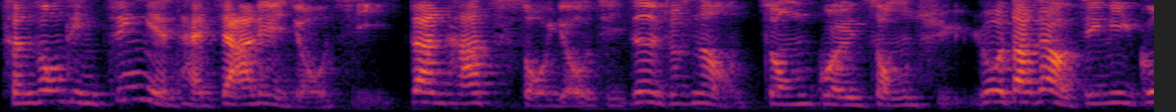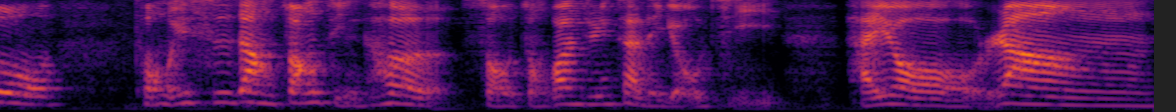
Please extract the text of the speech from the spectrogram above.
陈松廷今年才加练游击，但他守游击真的就是那种中规中矩。如果大家有经历过同一师让庄景鹤守总冠军赛的游击，还有让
